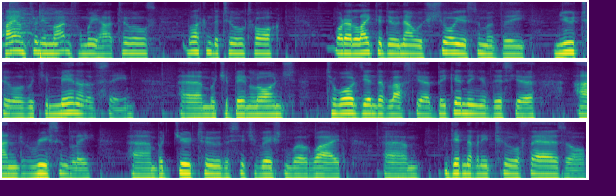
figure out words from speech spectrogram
Hi, I'm Tony Martin from Wiha Tools. Welcome to Tool Talk. What I'd like to do now is show you some of the new tools which you may not have seen, um, which have been launched towards the end of last year, beginning of this year, and recently. Um, but due to the situation worldwide, um, we didn't have any tool fairs or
